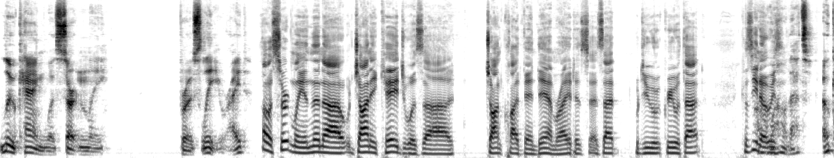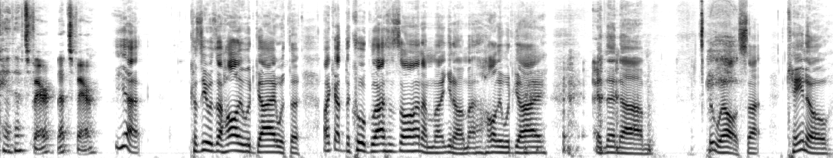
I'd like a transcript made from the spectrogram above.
Liu Kang was certainly Bruce Lee, right? Oh, certainly. And then uh, Johnny Cage was uh, John Claude Van Damme, right? Is, is that? Would you agree with that? Because you know, oh, wow, that's okay. That's fair. That's fair. yeah, because he was a Hollywood guy with the. I got the cool glasses on. I'm, a, you know, I'm a Hollywood guy. and then um, who else? Uh, Kano.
